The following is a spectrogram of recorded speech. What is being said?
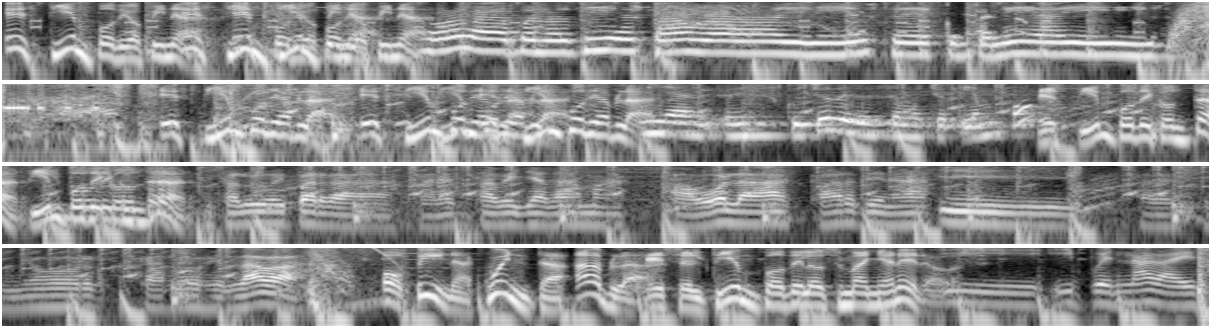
Es tiempo de opinar. Es tiempo, de opinar. Hola, buenos días, Paula y este compañía y Es tiempo de hablar. Es tiempo de hablar. Tiempo de hablar. Mira, les escucho desde hace mucho tiempo. Es tiempo de contar. Tiempo de contar. Un saludo ahí para, para esta bella dama, Paola Cárdenas, y para el señor Carlos Eslava. Opina, cuenta, habla. Es el tiempo de los mañaneros. Y, y pues nada, eso.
